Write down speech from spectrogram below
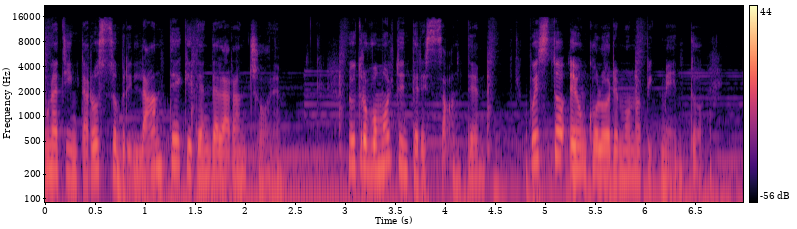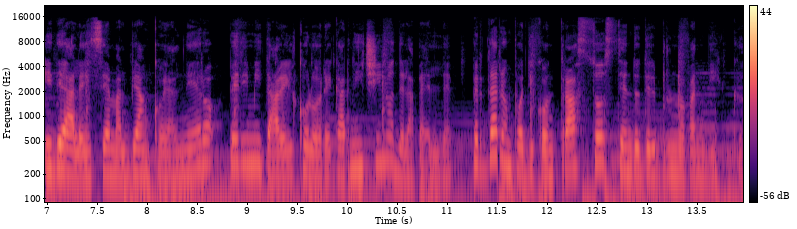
una tinta rosso brillante che tende all'arancione. Lo trovo molto interessante. Questo è un colore monopigmento ideale insieme al bianco e al nero per imitare il colore carnicino della pelle. Per dare un po' di contrasto stendo del Bruno Van Dyck,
